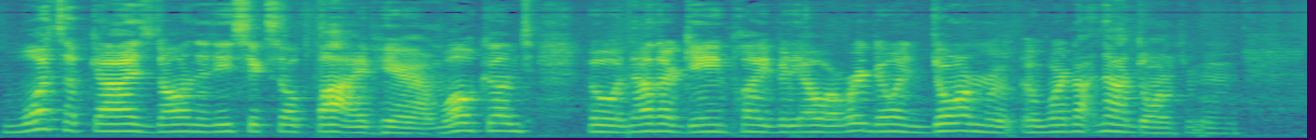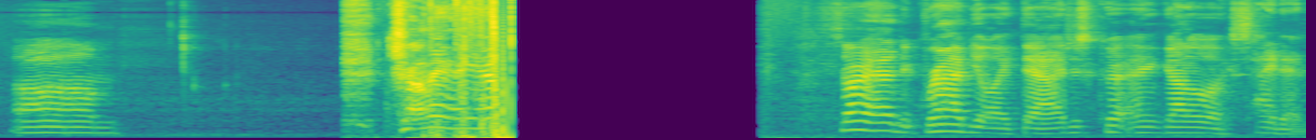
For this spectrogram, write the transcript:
What's up guys, Dawn the D605 here, and welcome to another gameplay video where we're doing dorm room, uh, we're not, not dorm room, um, here. Sorry I had to grab you like that, I just I got a little excited.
